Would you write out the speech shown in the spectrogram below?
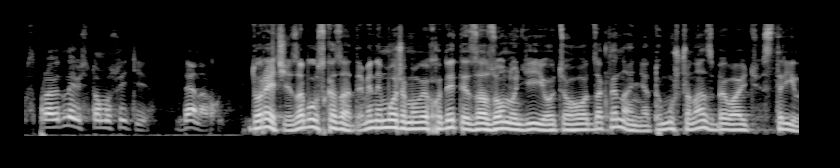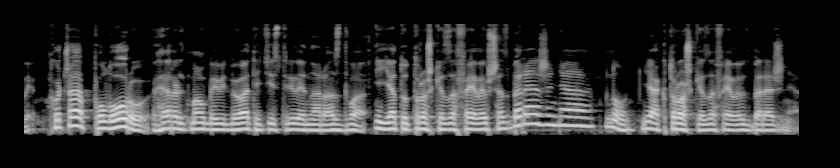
Справедливість в тому світі. Де нахуй? До речі, забув сказати, ми не можемо виходити за зону дії оцього заклинання, тому що нас збивають стріли. Хоча по лору Геральт мав би відбивати ті стріли на раз-два. І я тут трошки зафейлив ще збереження. Ну, як трошки зафейлив збереження.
